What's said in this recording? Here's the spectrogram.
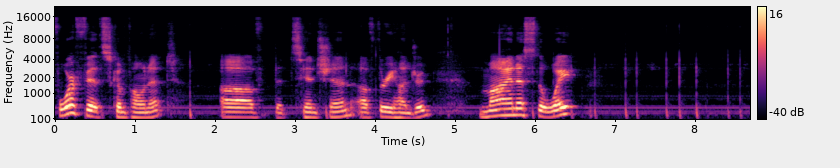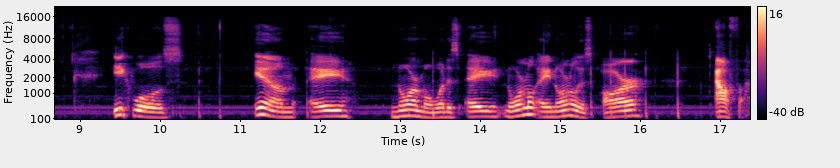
four-fifths component of the tension of 300 minus the weight equals M A normal. What is A normal? A normal is R alpha.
